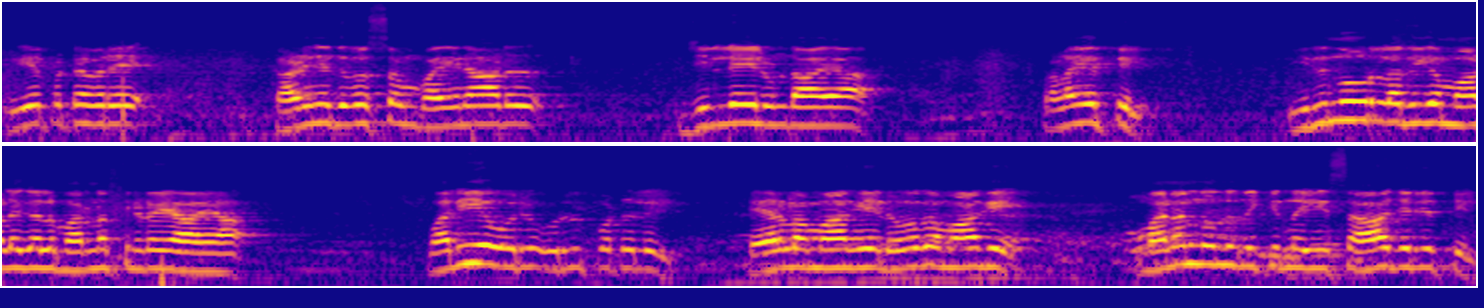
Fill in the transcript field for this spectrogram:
പ്രിയപ്പെട്ടവരെ കഴിഞ്ഞ ദിവസം വയനാട് ജില്ലയിലുണ്ടായ പ്രളയത്തിൽ ഇരുന്നൂറിലധികം ആളുകൾ മരണത്തിനിടയായ വലിയ ഒരു ഉരുൾപൊട്ടലിൽ കേരളമാകെ ലോകമാകെ മനം നൊന്ന് നിൽക്കുന്ന ഈ സാഹചര്യത്തിൽ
